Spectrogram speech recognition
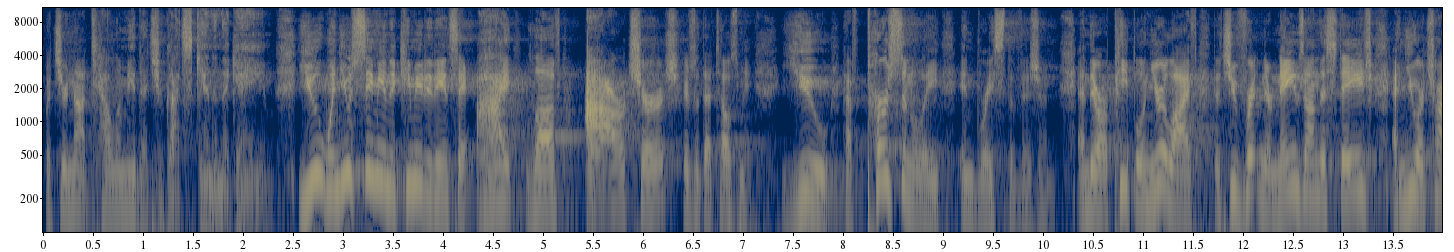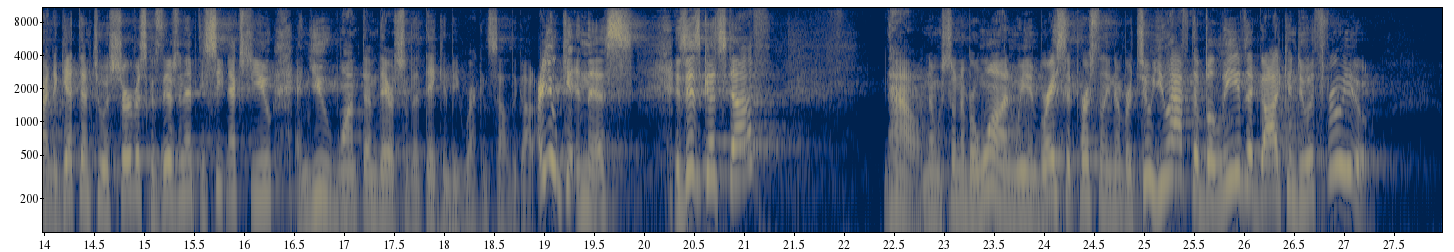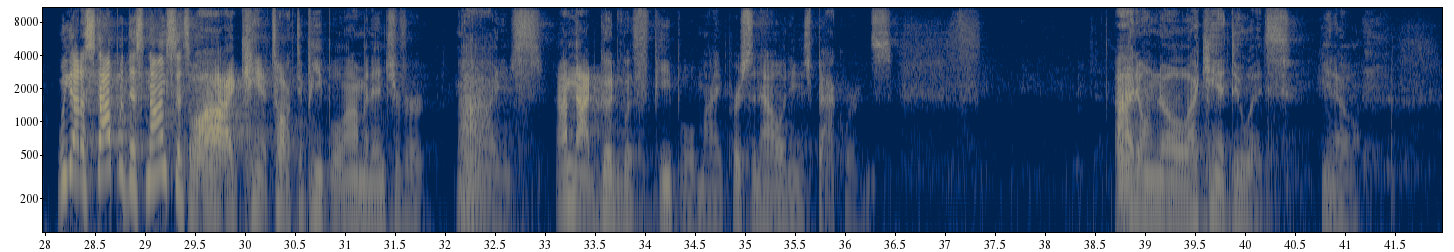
but you're not telling me that you got skin in the game. You, when you see me in the community and say, I love our church, here's what that tells me. You have personally embraced the vision. And there are people in your life that you've written their names on this stage and you are trying to get them to a service because there's an empty seat next to you and you want them there so that they can be reconciled to God. Are you getting this? Is this good stuff? Now, so number one, we embrace it personally. Number two, you have to believe that God can do it through you. We got to stop with this nonsense. Oh, I can't talk to people. I'm an introvert. Ah, I'm not good with people. My personality is backwards. I don't know. I can't do it. You know,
